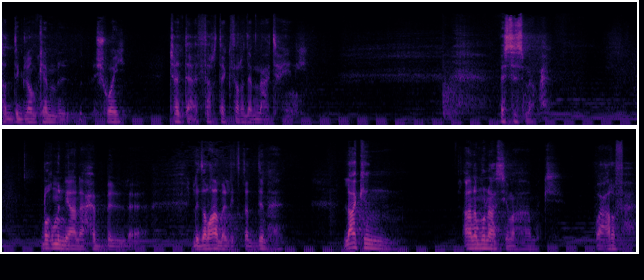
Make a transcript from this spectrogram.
تصدق لو مكمل شوي كان تأثرت أكثر دمعت عيني. بس اسمع رغم إني أنا أحب ال- الدراما اللي تقدمها لكن أنا مو ناسي مهامك وأعرفها.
